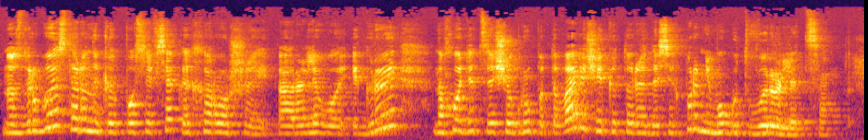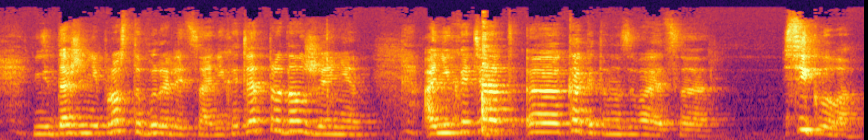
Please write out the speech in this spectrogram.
Но с другой стороны, как после всякой хорошей э, ролевой игры, находится еще группа товарищей, которые до сих пор не могут выролиться. Не, даже не просто выролиться, они хотят продолжения. Они хотят, э, как это называется, сиквела.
